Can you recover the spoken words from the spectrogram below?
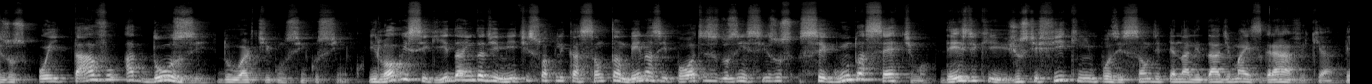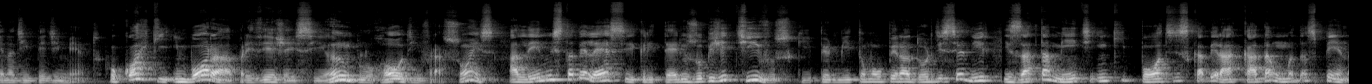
incisos 8 a 12 do artigo 155. E logo em seguida ainda admite sua aplicação também nas hipóteses dos incisos 2 a 7, desde que justifique imposição de penalidade mais grave que a pena de impedimento. Ocorre que, embora preveja esse amplo rol de infrações, a lei não estabelece critérios objetivos que permitam ao operador discernir exatamente em que hipóteses caberá cada uma das penas.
